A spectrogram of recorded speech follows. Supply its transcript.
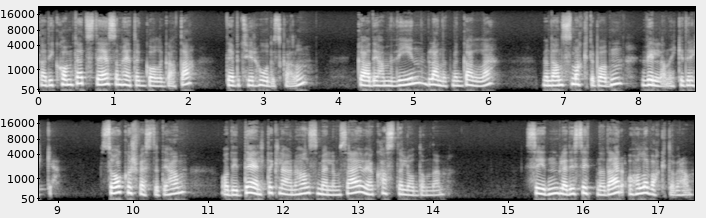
Da de kom til et sted som heter Golgata, det betyr hodeskallen, ga de ham vin blandet med galle, men da han smakte på den, ville han ikke drikke. Så korsfestet de ham, og de delte klærne hans mellom seg ved å kaste lodd om dem. Siden ble de sittende der og holde vakt over ham.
